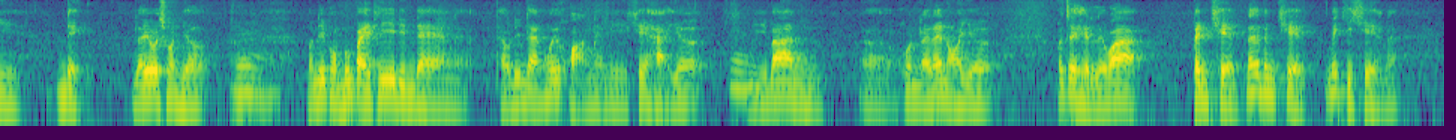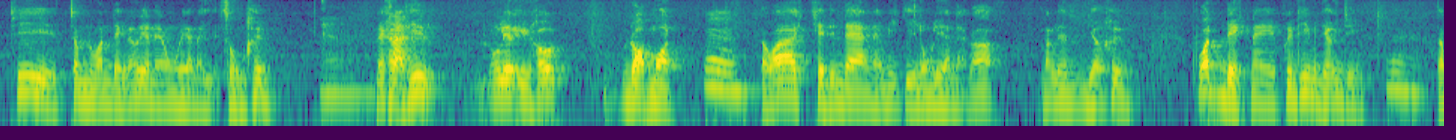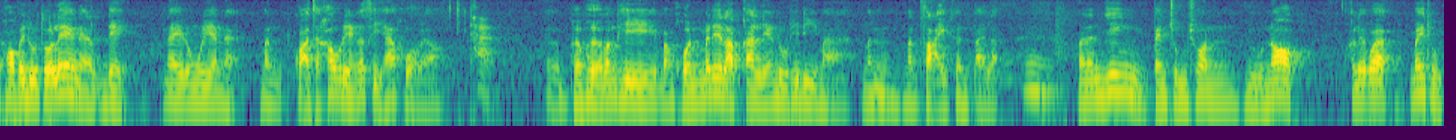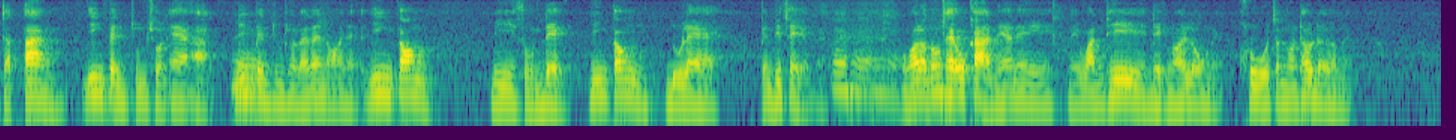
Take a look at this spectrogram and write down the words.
เด็ก และเยาวชนเยอะอืมวันนี้ผมเพิ่งไปที่ดินแดงเนี่ยแถวดินแดงห้วยขวางเนี่ยมีเคหะเยอะ มีบ้านเอ่อคนรายได้น้อยเยอะ ก็จะเห็นเลยว่าเป็นเขตน่าจะเป็นเขตไม่กี่เขตนะที่จำนวนเด็กนักเรียนในโรงเรียนน่ะสูงขึ้น ในขณะที่โรงเรียนอื่นเขาดรอปหมดอืมแต่ว่าเขตดินแดงเนี่ยมีกี่โรงเรียนเนี่ยก็นักเรียนเยอะขึ้น เพราะว่าเด็กในพื้นที่มันเยอะจริงๆอืมแต่พอไปดูตัวเลขเนี่ยเด็ก ในโรงเรียนน่ะมันกว่าจะเข้าเรียนก็สี่ห้าขวบแล้วค่ะเอ่อเผลอๆบางทีบางคนไม่ได้รับการเลี้ยงดูที่ดีมา มันมันสายเกินไปละ อืมเพราะฉะนั้นยิ่งเป็นชุมชนอยู่นอกเขาเรียกว่าไม่ถูกจัดตั้ง ยิ่งเป็นชุมชนแออัดยิ่งเป็นชุมชนรายได้น้อยเนี่ยยิ่งต้องมีศูนย์เด็ก ยิ่งต้องดูแลเป็นพิเศษนะอืมอืมอืมผมว่าเราต้องใช้โอกาสเนี้ยในในวันที่เด็กน้อยลงเนี่ยครูจำนวนเท่าเดิมเนี่ย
